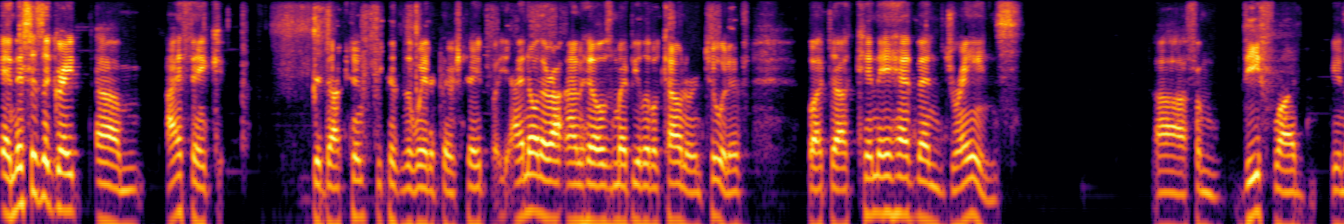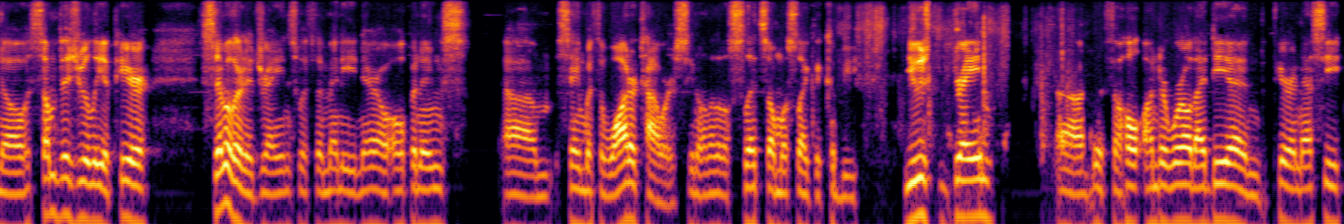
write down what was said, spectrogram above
and this is a great, um, I think, deduction because of the way that they're shaped. But I know they're on hills, might be a little counterintuitive, but uh, can they have been drains uh, from the flood? You know, some visually appear similar to drains with the many narrow openings. Um, same with the water towers, you know, the little slits, almost like they could be used to drain. Uh, with the whole underworld idea and the Piranesi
